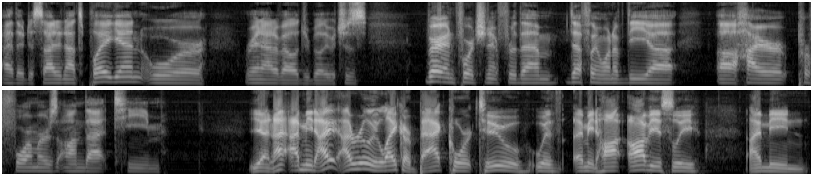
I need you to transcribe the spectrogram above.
either decided not to play again or ran out of eligibility, which is very unfortunate for them. Definitely one of the uh, uh, higher performers on that team. Yeah, and I, I mean, I, I really like our backcourt too. With, I mean, ho- obviously, I mean,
